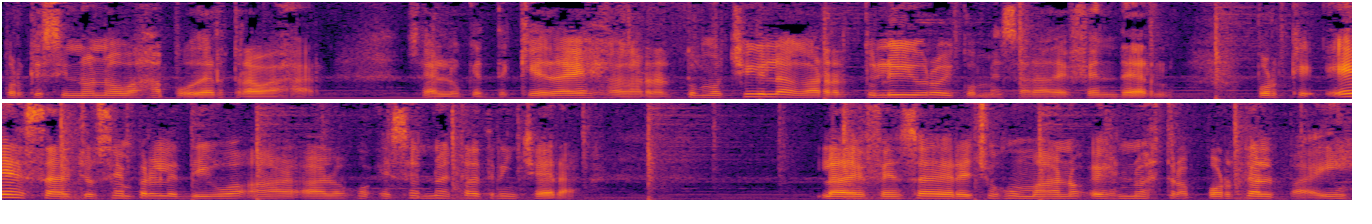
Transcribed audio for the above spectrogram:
porque si no, no vas a poder trabajar. O sea, lo que te queda es agarrar tu mochila, agarrar tu libro y comenzar a defenderlo. Porque esa, yo siempre les digo a, los, esa es nuestra trinchera. La defensa de derechos humanos es nuestro aporte al país,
